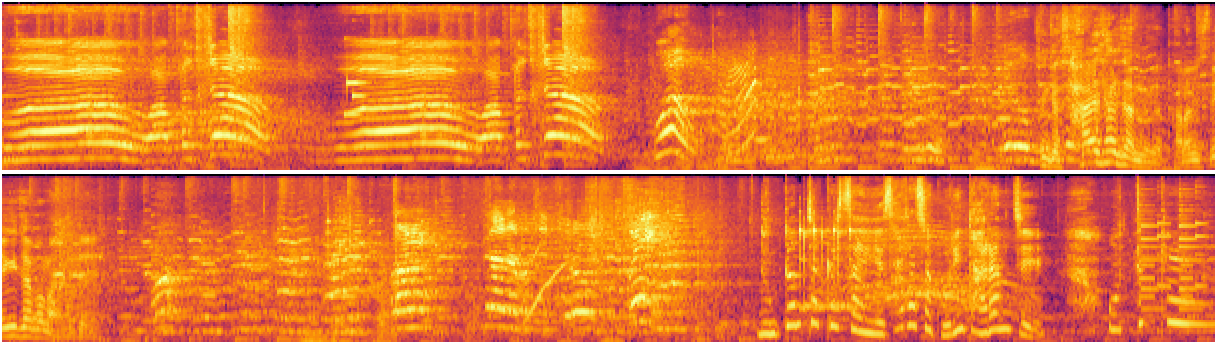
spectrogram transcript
wow 아빠 짱 와우 아빠 짱 와우 이거 승재 살살 잡는 거야. 다람쥐 세게 잡으면 안 돼. 눈 깜짝할 사이에 사라져 버린 다람쥐. 어떡해.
